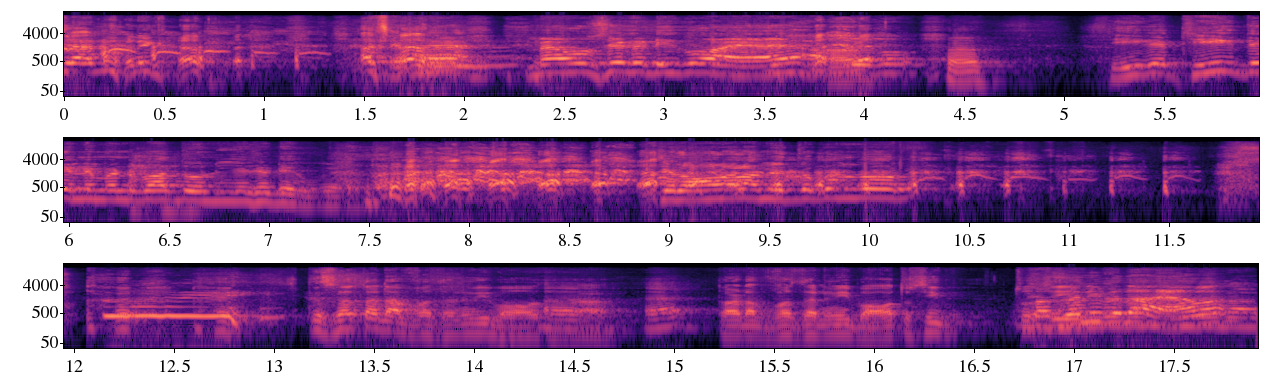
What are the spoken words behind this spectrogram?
ਜਨਵਰੀ ਅੱਛਾ। ਮੈਂ ਮੈਂ ਉਸੇ ਗੱਡੀ ਕੋ ਆਇਆ ਹੈ। ਆਪਣੇ ਕੋ। ਠੀਕ ਹੈ ਠੀਕ 3 ਮਿੰਟ ਬਾਅਦ ਦੋਨੀ ਇੱਥੇ ਡਿੱਗ ਪਏ ਚਲਾਉਣ ਵਾਲਾ ਮੇਰੇ ਤੋਂ ਕਮਜ਼ੋਰ। ਤੇ ਸਰ ਤੁਹਾਡਾ ਵਜ਼ਨ ਵੀ ਬਹੁਤ ਹੈ ਤੁਹਾਡਾ ਵਜ਼ਨ ਵੀ ਬਹੁਤ। ਤੁਸੀਂ ਵਜ਼ਨ ਹੀ ਤੁਸੀਂ ਵਧਾਇਆ ਵਾ।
